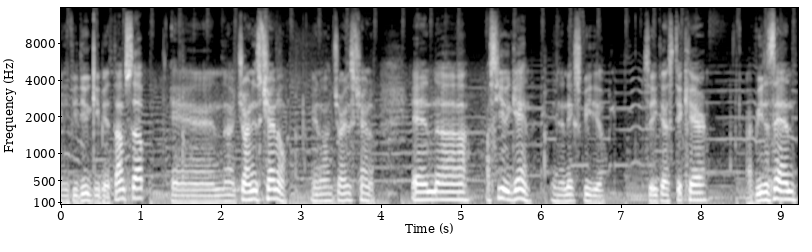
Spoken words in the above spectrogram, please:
and if you do, give me a thumbs up and uh, join this channel. You know, join this channel and uh, I'll see you again in the next video. So you guys take care. I'll be the Zen.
